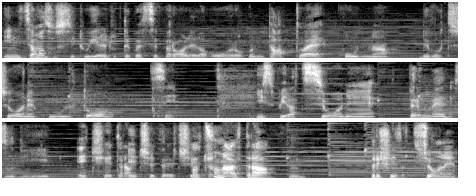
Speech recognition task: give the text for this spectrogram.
iniziamo a sostituire tutte queste parole lavoro, contatto è con devozione, culto, Sì, ispirazione per mezzo di eccetera. eccetera eccetera. Faccio un'altra mh, precisazione.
